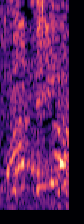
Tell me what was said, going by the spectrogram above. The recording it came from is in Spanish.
¡Vale!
